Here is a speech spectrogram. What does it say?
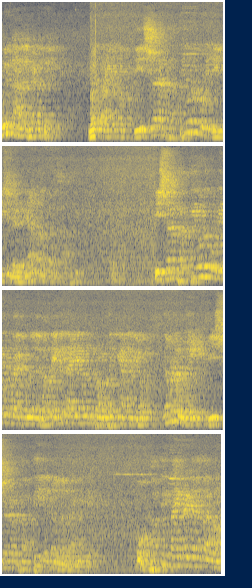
ഒരു കാലഘട്ടത്തിൽ പറയുന്നു ഈശ്വര ഭക്തിയോടുകൂടി ജീവിച്ചു കഴിഞ്ഞാൽ നമുക്കത് സാധിക്കും. ഈശ്വര ഭക്തിയോടുകൂടി നമ്മുടെ ഉള്ളിൽ നമ്മുടെ ഏത് കാര്യങ്ങൾക്ക് പ്രവർത്തിക്കുകയാണെങ്കിലും നമ്മുടെ ഉള്ളിൽ ഈശ്വര ഭക്തി എന്നുള്ളതായിരിക്കും. ഓ ഭക്തി ഉണ്ടായി കഴിഞ്ഞാൽ എന്താകണം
